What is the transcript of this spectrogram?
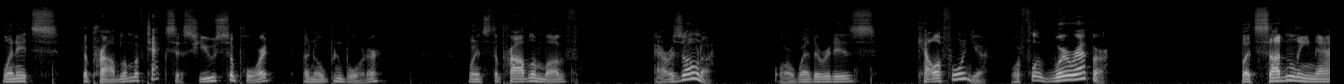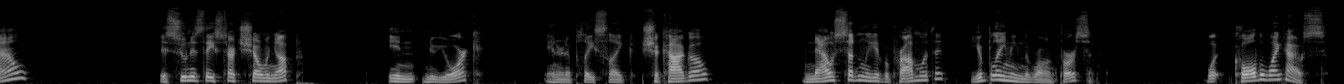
when it's the problem of Texas. You support an open border when it's the problem of Arizona or whether it is California or wherever. But suddenly now, as soon as they start showing up in New York and in a place like Chicago, now suddenly you have a problem with it? You're blaming the wrong person. What call the White House.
